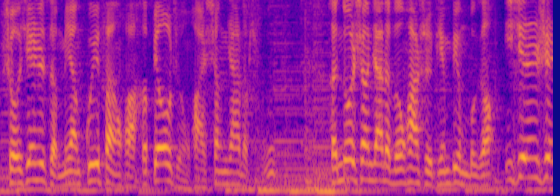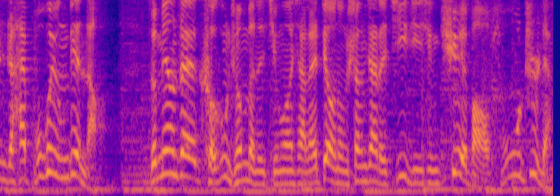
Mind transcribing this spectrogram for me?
首先是怎么样规范化和标准化商家的服务，很多商家的文化水平并不高，一些人甚至还不会用电脑。怎么样在可控成本的情况下来调动商家的积极性，确保服务质量，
